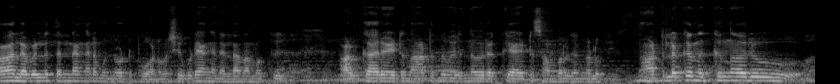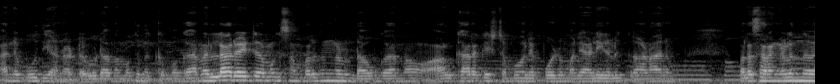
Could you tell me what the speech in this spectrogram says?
ആ ലെവലിൽ തന്നെ അങ്ങനെ മുന്നോട്ട് പോവാണ്. പക്ഷെ ഇവിടെ അങ്ങനെയല്ല. നമുക്ക് ആൾക്കാരുമായിട്ട് നാട്ടിൽ നിന്ന് വരുന്നവരൊക്കെ ആയിട്ട് സമ്പർക്കങ്ങളും നാട്ടിലൊക്കെ നിൽക്കുന്ന ഒരു അനുഭൂതിയാണ് കേട്ടോ. ഇവിടെ നമുക്ക് നിൽക്കുമ്പോൾ കാരണം എല്ലാവരുമായിട്ട് നമുക്ക് സമ്പർക്കങ്ങൾ ഉണ്ടാവും. കാരണം ആൾക്കാരൊക്കെ ഇഷ്ടംപോലെ എപ്പോഴും മലയാളികൾ കാണാനും പല സ്ഥലങ്ങളിൽ നിന്ന്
